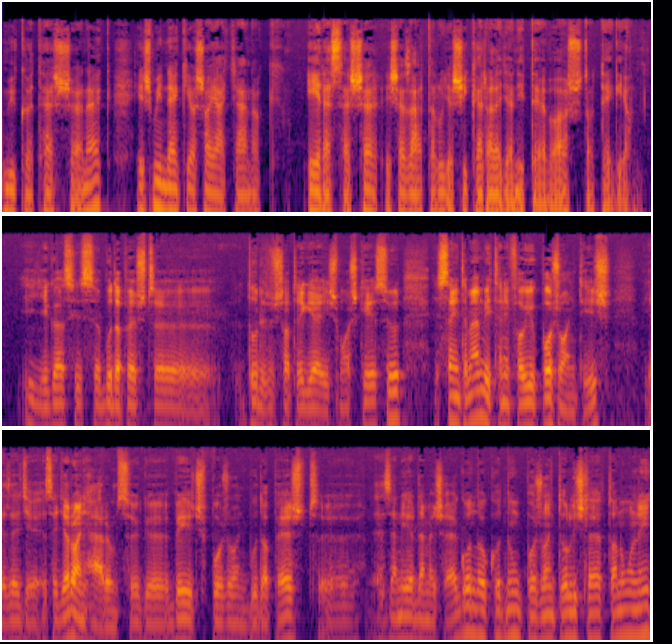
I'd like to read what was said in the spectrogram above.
működhessenek, és mindenki a sajátjának érezhesse, és ezáltal ugye sikerre legyen ítélve a stratégia. Így igaz, hisz Budapest turizmus stratégia is most készül, és szerintem említeni fogjuk Pozsonyt is, hogy ez egy, ez egy aranyháromszög, Bécs, Pozsony, Budapest, ezen érdemes elgondolkodnunk, Pozsonytól is lehet tanulni,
